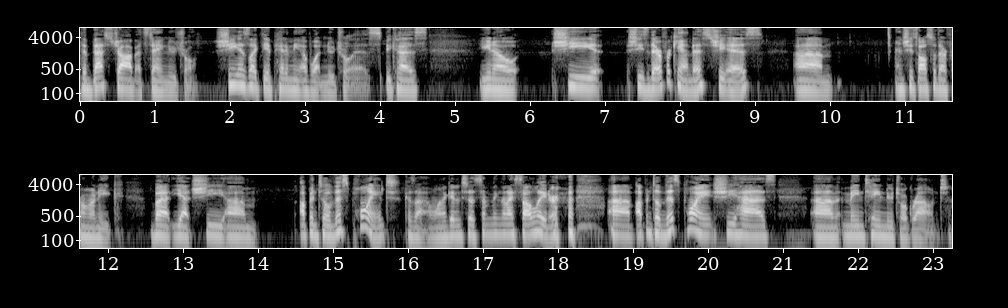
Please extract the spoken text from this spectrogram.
the best job at staying neutral. She is like the epitome of what neutral is because you know, she she's there for Candace, she is. Um and she's also there for Monique. But yet she um up until this point, because I, I want to get into something that I saw later, um, up until this point, she has um, maintained neutral ground.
